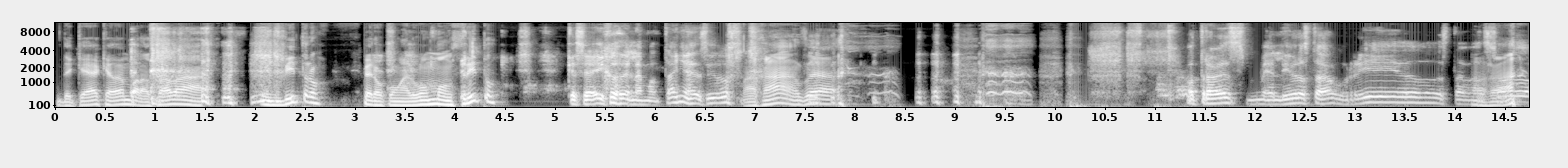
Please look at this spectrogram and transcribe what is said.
De que haya quedado embarazada in vitro, pero con algún monstruito. Que sea hijo de la montaña, decimos. Ajá, o sea. Otra vez el libro estaba aburrido, estaba solo,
